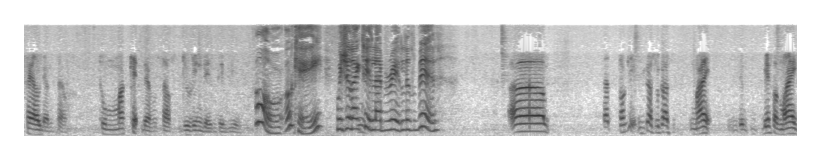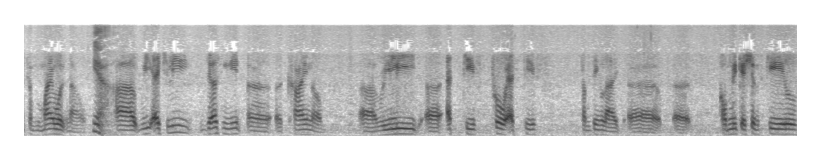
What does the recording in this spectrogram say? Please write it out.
sell themselves, to market themselves during the interview. Oh, okay. Would you like to elaborate a little bit? Uh, talking because because my based on my my work now. Yeah. Uh, we actually just need a, a kind of uh, really uh, active, proactive, something like uh, uh, communication skills,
